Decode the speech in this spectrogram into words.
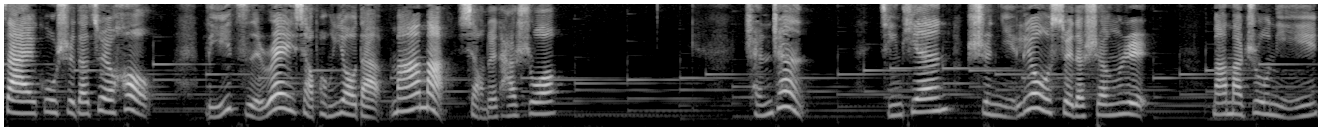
在故事的最后，李子睿小朋友的妈妈想对他说：“晨晨，今天是你六岁的生日，妈妈祝你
